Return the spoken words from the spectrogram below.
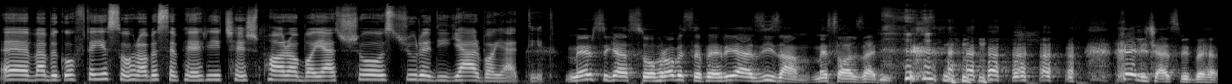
و به گفته سهراب سپهری چشمها را باید شست جور دیگر باید دید. مرسی که از سهراب سپهری عزیزم مثال زدی. خیلی چسبید بهم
